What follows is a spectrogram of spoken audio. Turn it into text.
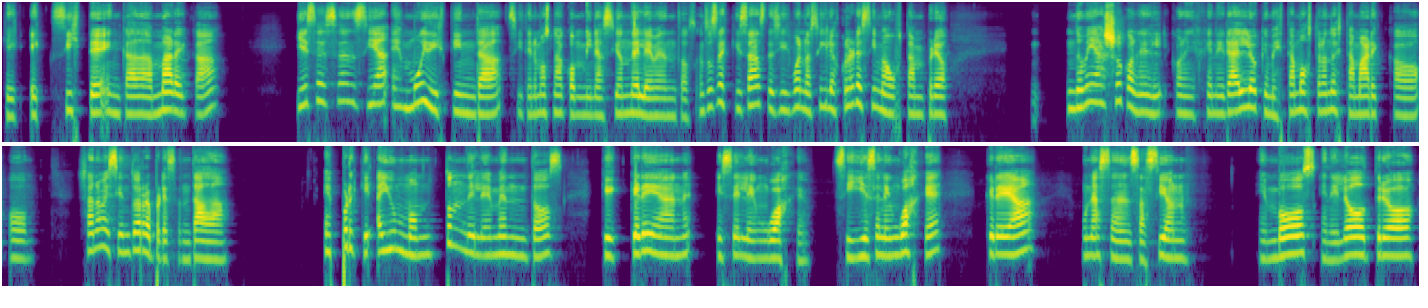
que existe en cada marca Y esa esencia es muy distinta si tenemos una combinación de elementos. Entonces quizás decís, bueno, sí, los colores sí me gustan, pero no me hallo con, el, con en general lo que me está mostrando esta marca o, o ya no me siento representada. Es porque hay un montón de elementos que crean ese lenguaje. ¿sí? Y ese lenguaje crea una sensación en vos, en el otro,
